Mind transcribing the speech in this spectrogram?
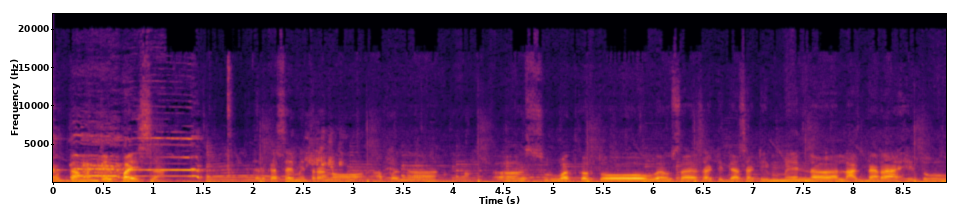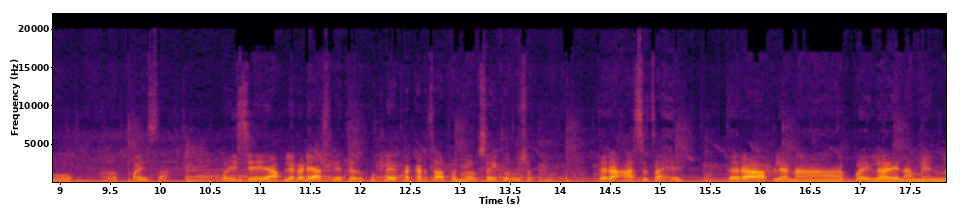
मुद्दा म्हणजे पैसा. तर कसं आहे मित्रांनो आपण सुरुवात करतो व्यवसायासाठी. त्यासाठी मेन लागणारा आहे तो पैसा. पैसे आपल्याकडे असले तर कुठल्याही प्रकारचा आपण व्यवसाय करू शकतो. तर असंच आहे. तर आपल्याला पहिला आहे ना मेन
